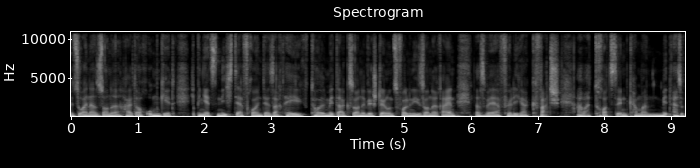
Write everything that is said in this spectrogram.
mit so einer Sonne halt auch umgeht. Ich bin jetzt nicht der Freund, der sagt, hey, toll, Mittagssonne, wir stellen uns voll in die Sonne rein. Das wäre ja völliger Quatsch. Aber trotzdem kann man mit, also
